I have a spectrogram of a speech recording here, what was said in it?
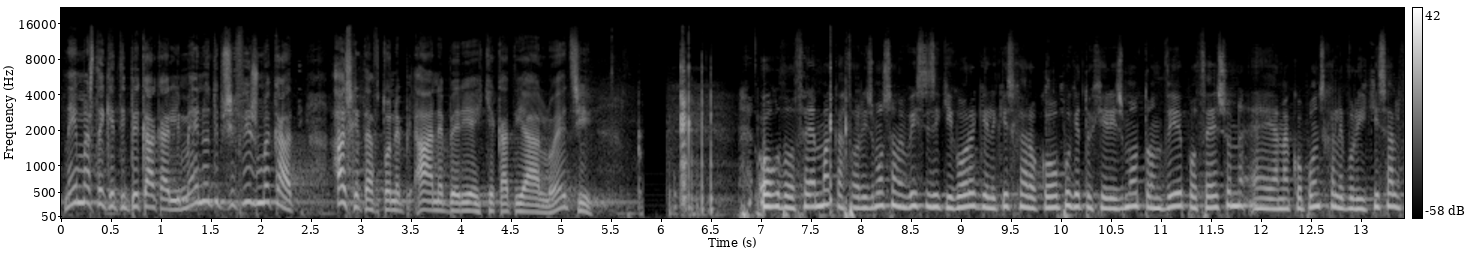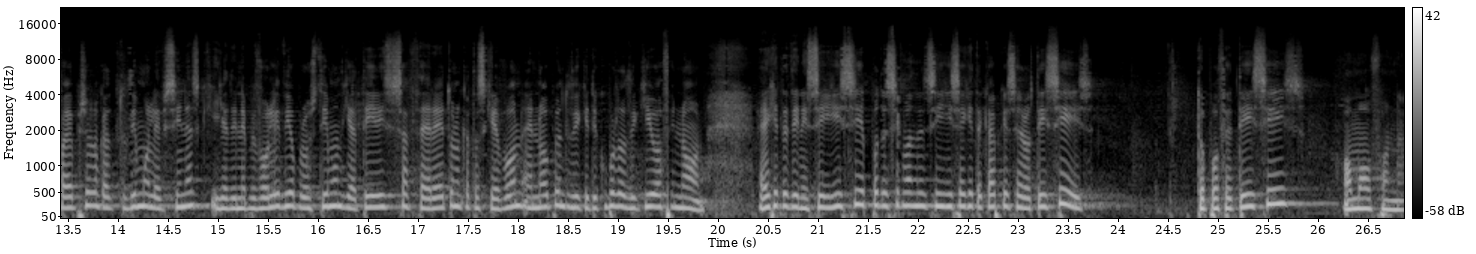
να είμαστε και τυπικά καλυμμένοι ότι ψηφίζουμε κάτι. Άσχετα αυτό αν περιέχει και κάτι άλλο, έτσι. Όγδο θέμα, καθορισμός αμοιβή τη δικηγόρου Αγγελικής Χαροκόπου για το χειρισμό των δύο υποθέσεων ε, ανακοπών της Χαλιβουργικής ΑΕ κατά του Δήμου Λευσίνα για την επιβολή δύο προστήμων διατήρησης αυθαιρέτων κατασκευών ενώπιον του Διοικητικού Πρωτοδικείου Αθηνών. Έχετε την εισήγηση, οπότε σύμφωνα με την εισήγηση έχετε κάποιες ερωτήσεις; Τοποθετήσεις. Ομόφωνα.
